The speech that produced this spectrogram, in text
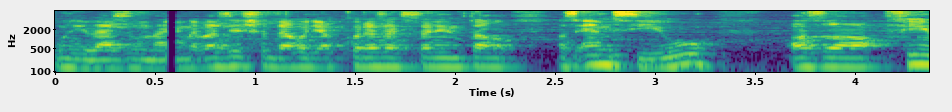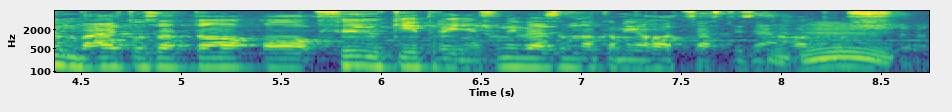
univerzum megnevezése, de hogy akkor ezek szerint az MCU az a film változata a fő képregényes univerzumnak, ami a 616-os mm.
